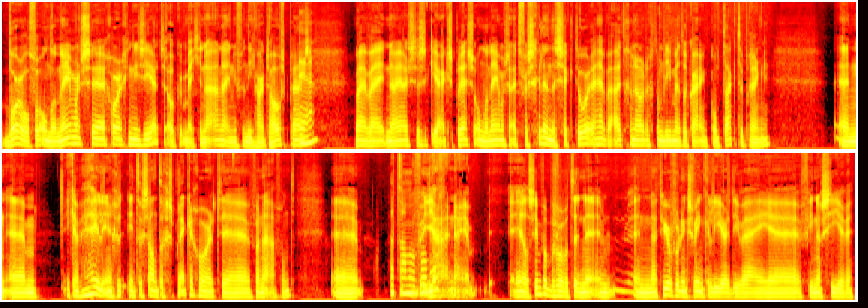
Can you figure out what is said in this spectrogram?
borrel voor ondernemers uh, georganiseerd. Ook een beetje naar aanleiding van die hardhoofdprijs. Ja. Waar wij nou juist eens een keer expres ondernemers uit verschillende sectoren hebben uitgenodigd... om die met elkaar in contact te brengen. En um, ik heb hele interessante gesprekken gehoord uh, vanavond. Uh, Wat dan bijvoorbeeld? Ja, nou ja, heel simpel. Bijvoorbeeld een, een, een natuurvoedingswinkelier die wij financieren...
